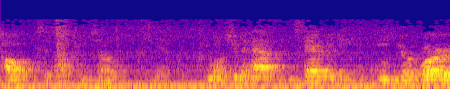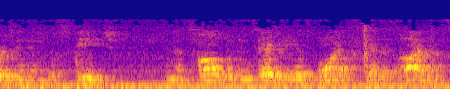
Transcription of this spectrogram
talk to each other. He wants you to have integrity in your words and in your speech. And a tongue with integrity is one that is honest,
